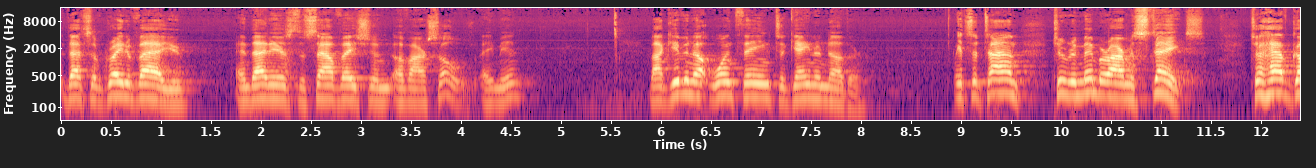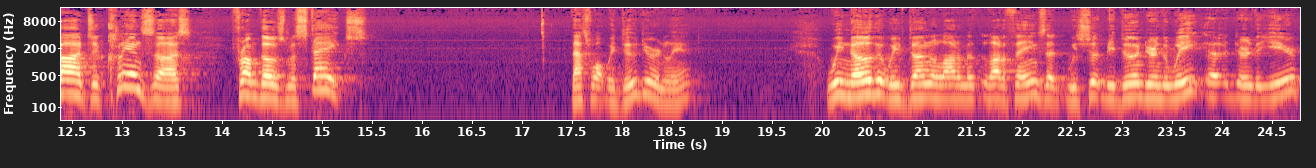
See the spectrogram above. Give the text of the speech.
that's of greater value, and that is the salvation of our souls. Amen? By giving up one thing to gain another. It's a time to remember our mistakes, to have God to cleanse us from those mistakes. That's what we do during Lent. We know that we've done a lot of, a lot of things that we shouldn't be doing during the week, uh, during the year.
